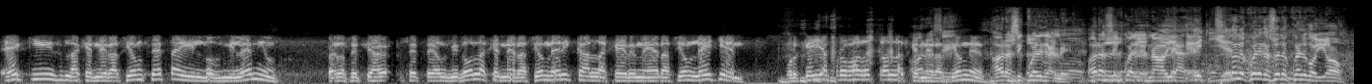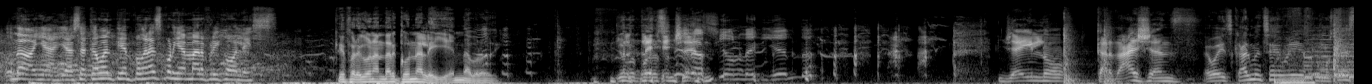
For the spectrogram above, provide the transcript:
X, la generación Z y los milenios. Pero se te, se te olvidó la generación Erika, la generación Legend porque ella ha probado todas las generaciones. Ahora sí, cuélgale. Ahora sí, cuélgale. No, ya. no le cuelgas, solo le cuelgo yo. No, ya, ya. Se acabó el tiempo. Gracias por llamar, frijoles. Qué fregón andar con una leyenda, brody. Yo me puedo Generación leyenda. J-Lo, Kardashians. Eh, güey, cálmense, güey, como ustedes.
